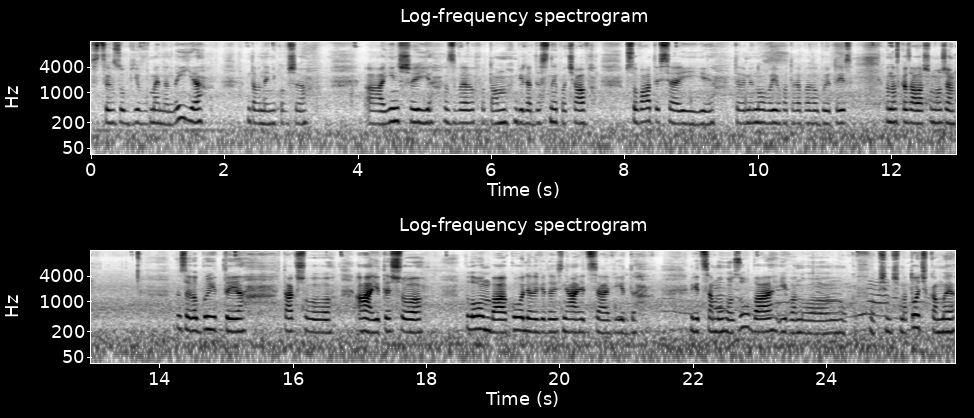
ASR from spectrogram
з цих зубів в мене не є давненько вже. А інший зверху там біля десни почав псуватися і терміново його треба робити. І вона сказала, що може зробити так, що а, і те, що пломба, колір відрізняється від, від самого зуба, і воно ну, в общем, шматочками,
